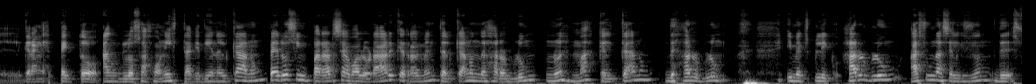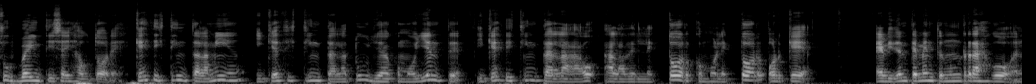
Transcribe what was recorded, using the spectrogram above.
el gran espectro anglosajonista que tiene el canon, pero sin pararse a valorar que realmente el canon de Harold Bloom no es más que el canon de Harold Bloom. y me explico. Harold Bloom hace una selección de sus 26 autores, que es distinta a la mía y que es distinta a la tuya como oyente y que es distinta a la, a la del lector como lector, porque evidentemente en un rasgo, en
